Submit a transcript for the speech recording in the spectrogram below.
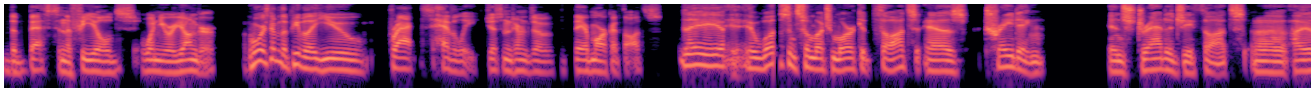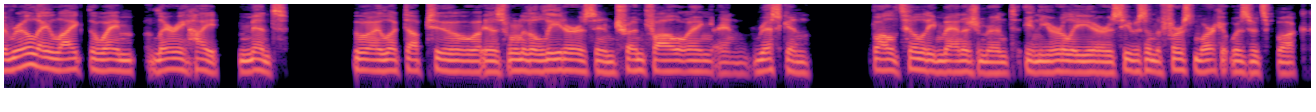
the best in the fields when you were younger. Who were some of the people that you tracked heavily just in terms of their market thoughts? They, it wasn't so much market thoughts as trading and strategy thoughts. Uh, I really like the way Larry Hite, Mint, who I looked up to as one of the leaders in trend following and risk and volatility management in the early years. He was in the first Market Wizards book.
